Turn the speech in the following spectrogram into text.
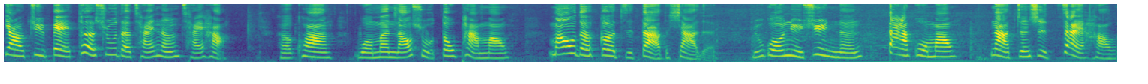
要具备特殊的才能才好，何况我们老鼠都怕猫，猫的个子大的吓人。如果女婿能大过猫，那真是再好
